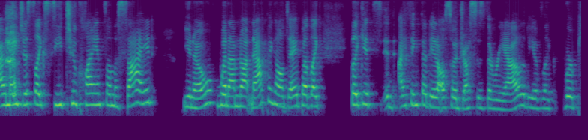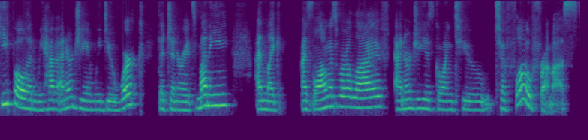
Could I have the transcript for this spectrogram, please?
I might just like see two clients on the side, you know, when I'm not napping all day, but like like it's it, I think that it also addresses the reality of like we're people and we have energy and we do work that generates money and like as long as we're alive, energy is going to to flow from us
